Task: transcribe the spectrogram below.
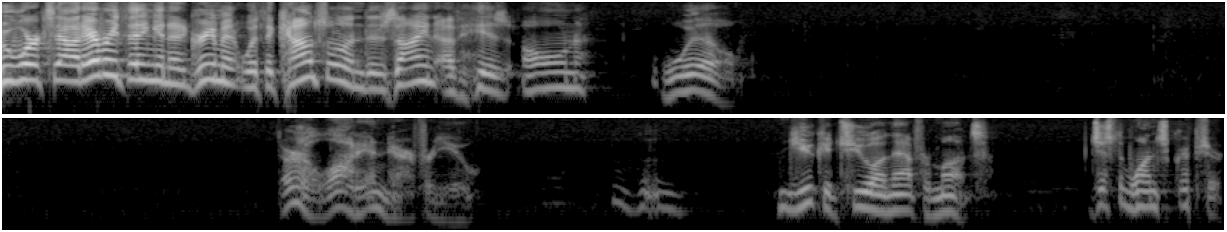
who works out everything in agreement with the counsel and design of his own will. There's a lot in there for you. Mm-hmm. You could chew on that for months. Just the one scripture.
